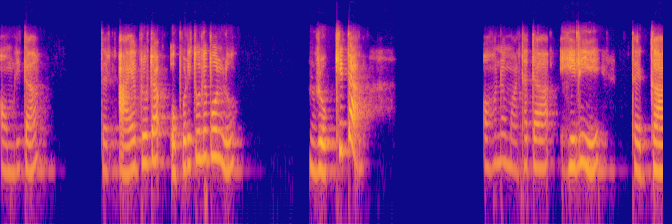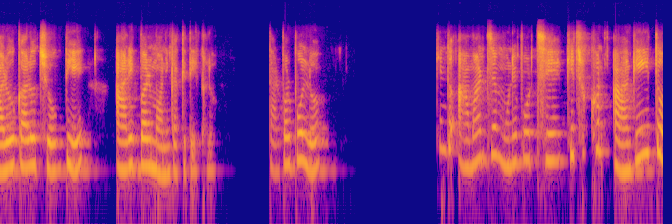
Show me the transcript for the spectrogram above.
অমৃতা তার আইব্রোটা ওপরে তুলে বলল, রক্ষিতা? অহনা মাথাটা হেলিয়ে তার গাঢ় কালো চোখ দিয়ে আরেকবার মনিকাকে দেখল। তারপর বলল, কিন্তু আমার যা মনে পড়ছে কিছুক্ষণ আগেই তো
